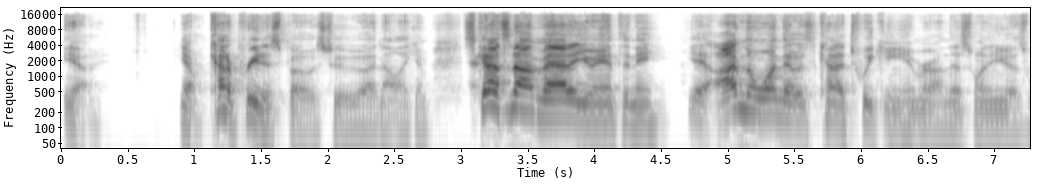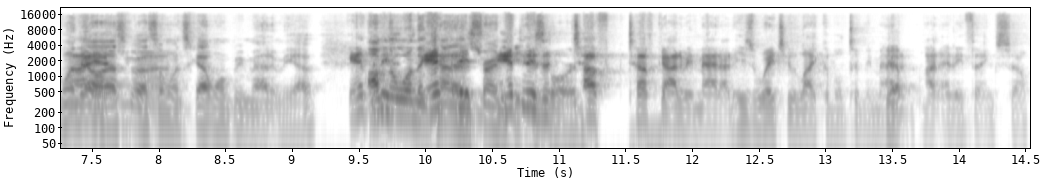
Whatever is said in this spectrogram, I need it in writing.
yeah, you know, kind of predisposed to uh, not like him. Scott's not mad at you, Anthony. Yeah, I'm the one that was kind of tweaking him on this one. He goes, one day I'll ask about uh, someone. Scott won't be mad at me. I, am the one that kind of is trying Anthony's to get you a tough, tough guy to be mad at. He's way too likable to be mad yep. about anything. So,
